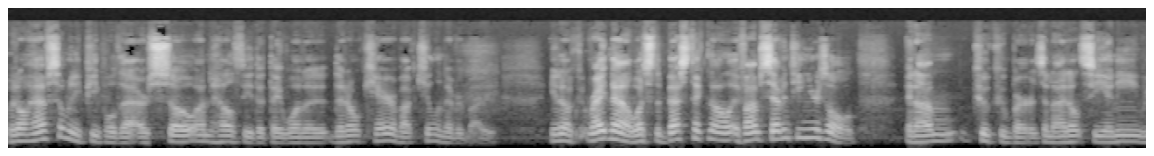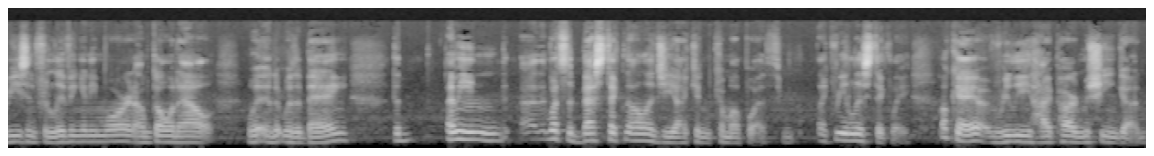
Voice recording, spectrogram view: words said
we don't have so many people that are so unhealthy that they want to they don't care about killing everybody. You know right now what's the best technology if i'm 17 years old and i'm cuckoo birds and i don't see any reason for living anymore and i'm going out with, with a bang the i mean what's the best technology i can come up with? Like realistically. Okay a really high powered machine gun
